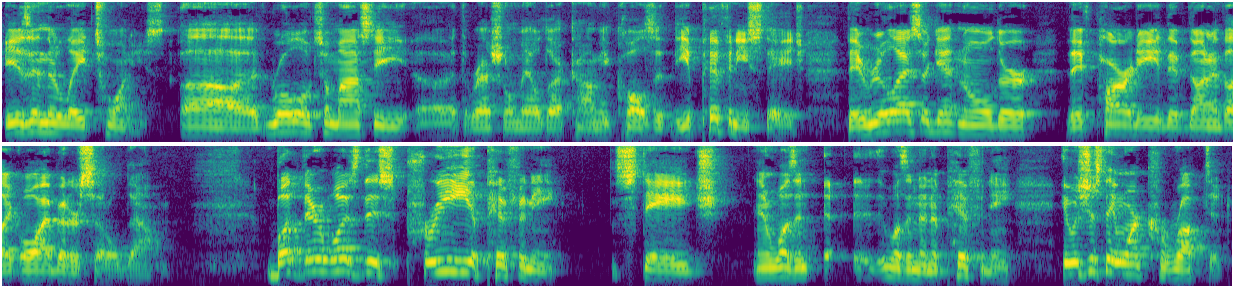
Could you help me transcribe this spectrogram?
is in their late 20s. Uh, Rollo Tomasi uh, at therationalmale.com, he calls it the epiphany stage. They realize they're getting older, they've partied, they've done it, they're like, oh, I better settle down. But there was this pre-epiphany stage, and it wasn't it wasn't an epiphany. It was just they weren't corrupted.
